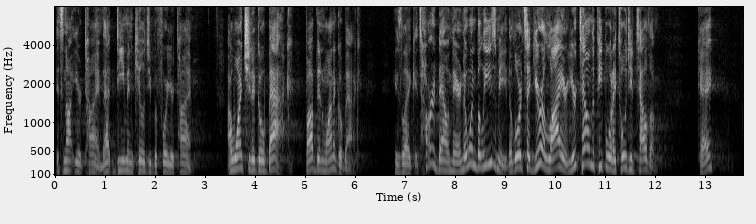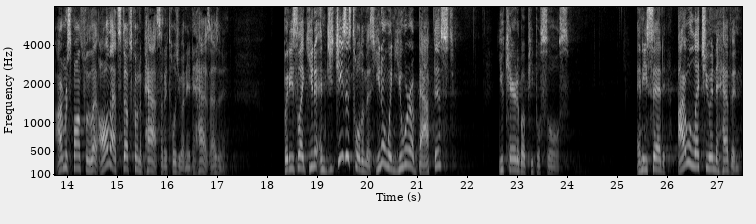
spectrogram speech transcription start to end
It's not your time. That demon killed you before your time. I want you to go back. Bob didn't want to go back. He's like, It's hard down there. No one believes me. The Lord said, You're a liar. You're telling the people what I told you to tell them. Okay? I'm responsible for that. All that stuff's coming to pass that I told you about. And it has, hasn't it? But he's like, you know, and Jesus told him this you know, when you were a Baptist, you cared about people's souls. And he said, I will let you into heaven,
